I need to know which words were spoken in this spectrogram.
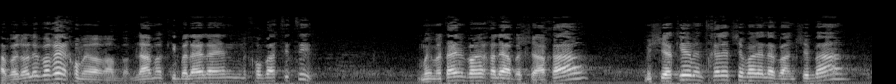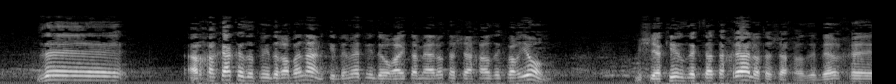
אבל לא לברך, אומר הרמב"ם. למה? כי בלילה אין חובת ציצית. מתי מברך עליה בשחר? מי שיכיר בין תכלת שבה ללבן שבה, זה הרחקה כזאת מדרבנן, כי באמת מדאורייתא מעלות השחר זה כבר יום. מי שיכיר זה קצת אחרי עלות השחר, זה בערך, אה,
